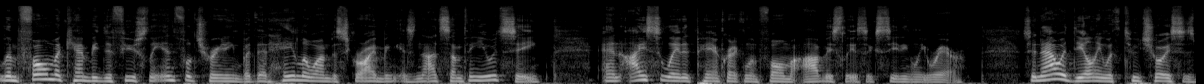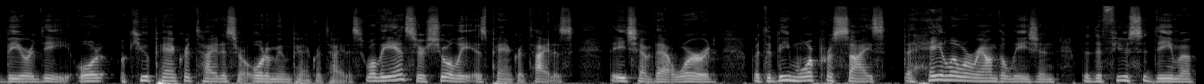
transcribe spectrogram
Lymphoma can be diffusely infiltrating, but that halo I'm describing is not something you would see, and isolated pancreatic lymphoma obviously is exceedingly rare. So now we're dealing with two choices, B or D, or acute pancreatitis or autoimmune pancreatitis. Well, the answer surely is pancreatitis. They each have that word. But to be more precise, the halo around the lesion, the diffuse edema,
